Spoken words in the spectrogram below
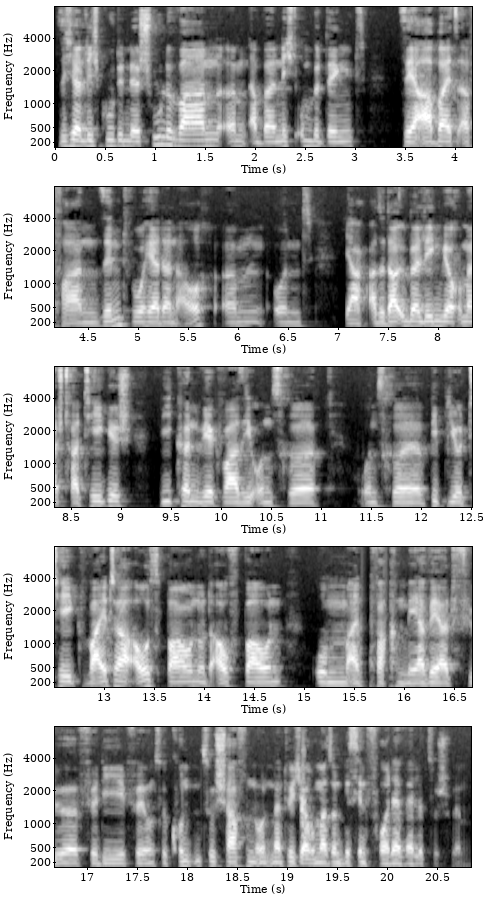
sicherlich gut in der Schule waren, ähm, aber nicht unbedingt sehr arbeitserfahren sind, woher dann auch. Ähm, und ja, also da überlegen wir auch immer strategisch, wie können wir quasi unsere, unsere Bibliothek weiter ausbauen und aufbauen, um einfach einen Mehrwert für, für, die, für unsere Kunden zu schaffen und natürlich auch immer so ein bisschen vor der Welle zu schwimmen.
